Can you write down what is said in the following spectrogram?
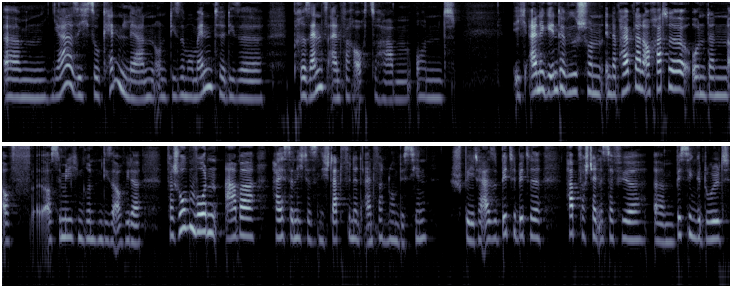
Ähm, ja, sich so kennenlernen und diese Momente, diese Präsenz einfach auch zu haben. Und ich einige Interviews schon in der Pipeline auch hatte und dann auf, aus terminlichen Gründen diese auch wieder verschoben wurden, aber heißt ja nicht, dass es nicht stattfindet, einfach nur ein bisschen später. Also bitte, bitte habt Verständnis dafür, ein ähm, bisschen Geduld.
